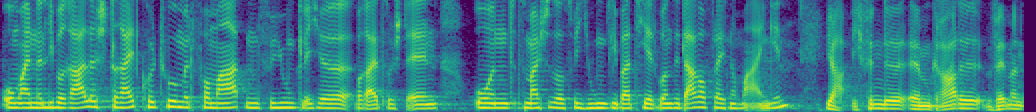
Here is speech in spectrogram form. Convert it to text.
um eine liberale Streitkultur mit Formaten für Jugendliche bereitzustellen. Und zum Beispiel sowas wie Jugend debattiert. Wollen Sie darauf vielleicht nochmal eingehen? Ja, ich finde, ähm, gerade wenn man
